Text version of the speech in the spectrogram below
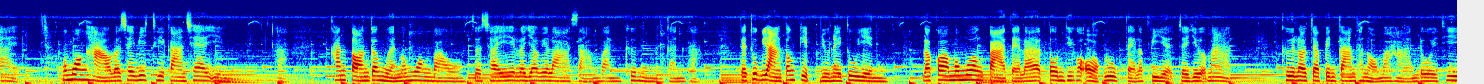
ได้ มะม่วงหาวเราใช้วิธีการแช่อิ่ม ขั้นตอนก็เหมือนมะม่วงเบา จะใช้ระยะเวลา 3 วันขึ้นเหมือนกันค่ะ แต่ทุกอย่างต้องเก็บอยู่ในตู้เย็น แล้วก็มะม่วงป่าแต่ละต้นที่เขาออกลูกแต่ละปีจะเยอะมาก คือเราจะเป็นการถนอมอาหารโดยที่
